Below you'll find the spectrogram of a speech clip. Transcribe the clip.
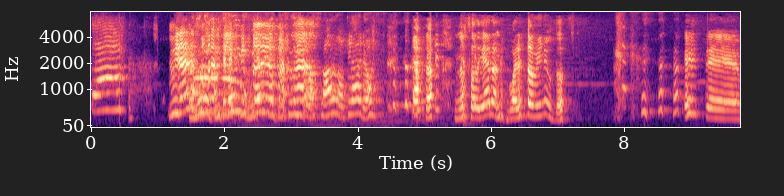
Mirá nosotros el mirá el episodio episodio pasado. pasado, claro. Nos odiaron en 40 minutos. Este.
